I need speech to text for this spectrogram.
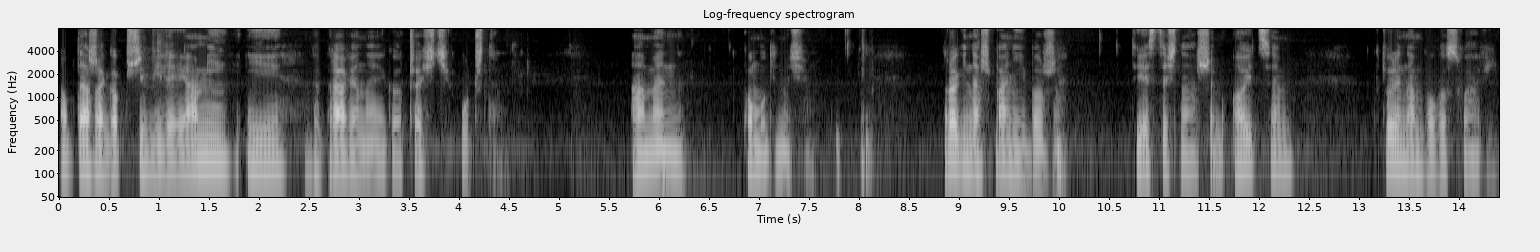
obdarza go przywilejami i wyprawia na jego cześć ucztę. Amen. Pomódlmy się. Drogi nasz Panie Boże, Ty jesteś naszym Ojcem, który nam błogosławi.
